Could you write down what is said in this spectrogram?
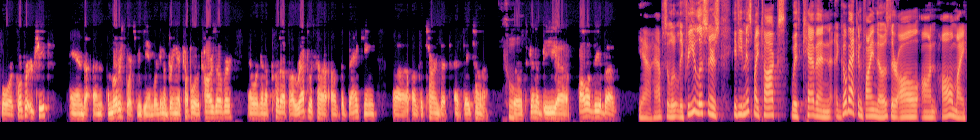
for corporate retreats, and a, a motorsports museum. We're going to bring a couple of the cars over, and we're going to put up a replica of the banking uh, of the turns at, at Daytona. Cool. So it's going to be uh, all of the above. Yeah, absolutely. For you listeners, if you missed my talks with Kevin, uh, go back and find those. They're all on all my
